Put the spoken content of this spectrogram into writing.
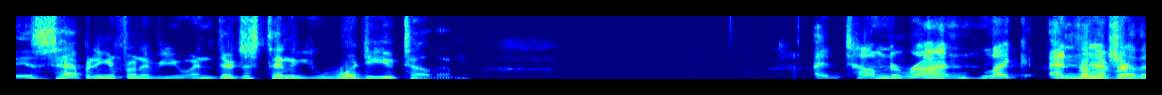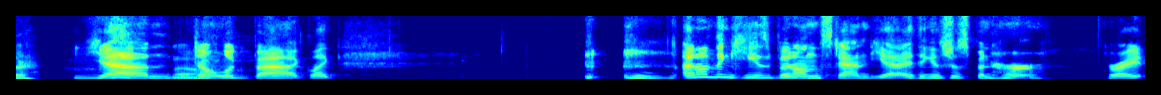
is happening in front of you and they're just telling you what do you tell them I'd tell them to run, like, and from never, each other Yeah, and No. don't look back. Like, I don't think he's been on stand yet. I think it's just been her, right?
